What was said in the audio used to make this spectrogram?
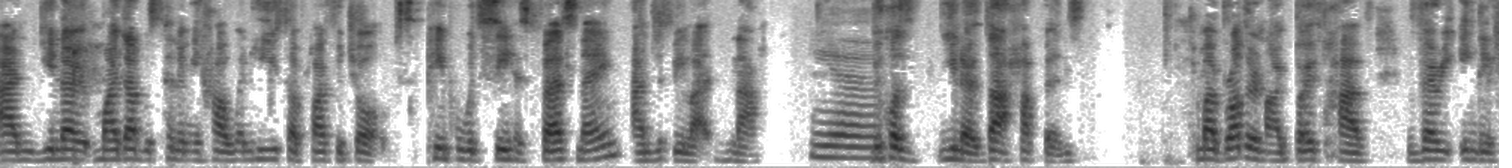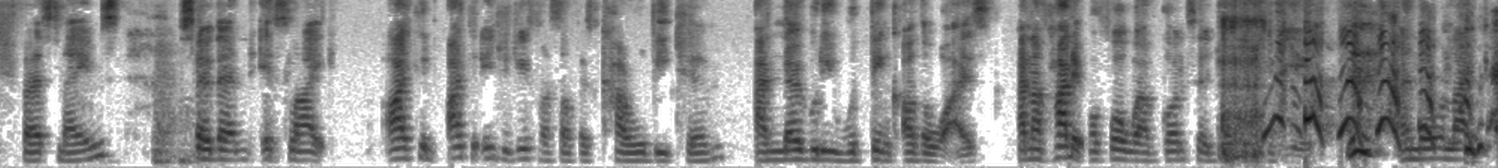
and you know, my dad was telling me how when he used to apply for jobs, people would see his first name and just be like, nah, yeah, because you know that happens my brother and I both have very English first names. So then it's like I could I could introduce myself as Carol Beecham and nobody would think otherwise. And I've had it before where I've gone to a job interview and they were like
